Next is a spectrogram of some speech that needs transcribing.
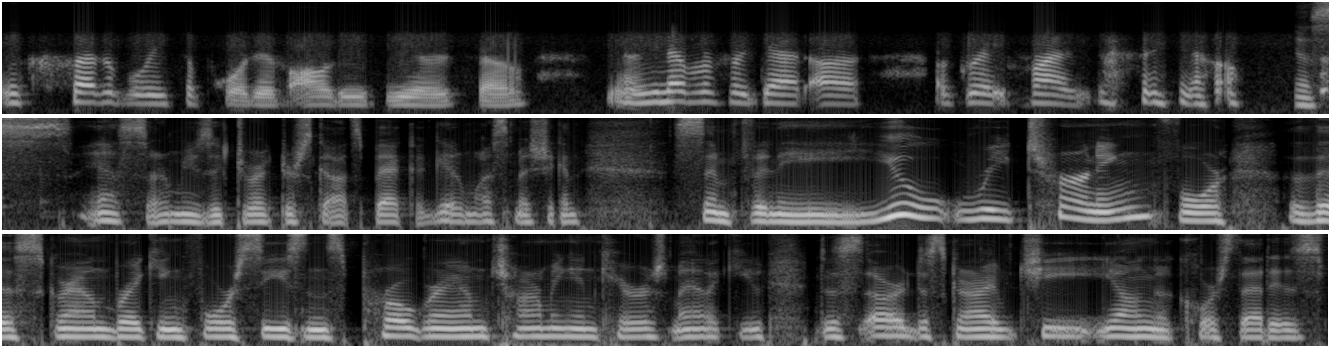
incredibly supportive all these years. So, you know, you never forget a, a great friend, you know. Yes, yes, our music director Scott Speck again, West Michigan Symphony. You returning for this groundbreaking Four Seasons program, charming and charismatic. You are described Chee-Yun, of course, that is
